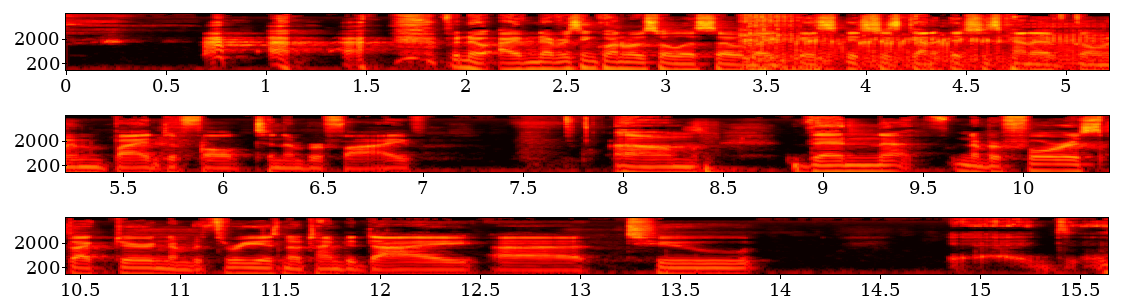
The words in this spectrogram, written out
but no, I've never seen Quantum of Solace, so like it's, it's just kind of it's just kind of going by default to number five. Um, then number four is Spectre. Number three is No Time to Die. Uh, two. uh,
